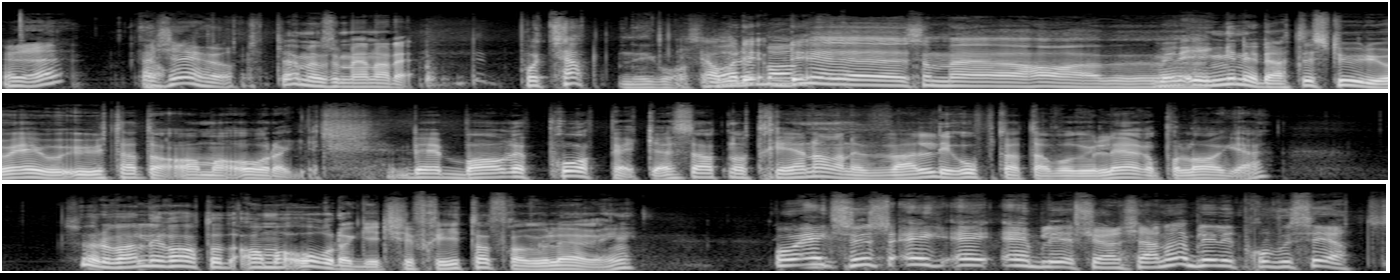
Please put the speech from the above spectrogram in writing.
Er det? Har ikke jeg hørt. Hvem er det som mener det? På chatten i går så Ja, var det, det- mange det, som eh, har eh, Men ingen i dette studioet er jo ute etter Amar Ordagic. Det bare påpekes at når treneren er veldig opptatt av å rullere på laget, så er det veldig rart at Amar Ordagic er fritatt fra rullering. Og jeg synes, jeg, jeg, jeg blir, jeg blir litt provosert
